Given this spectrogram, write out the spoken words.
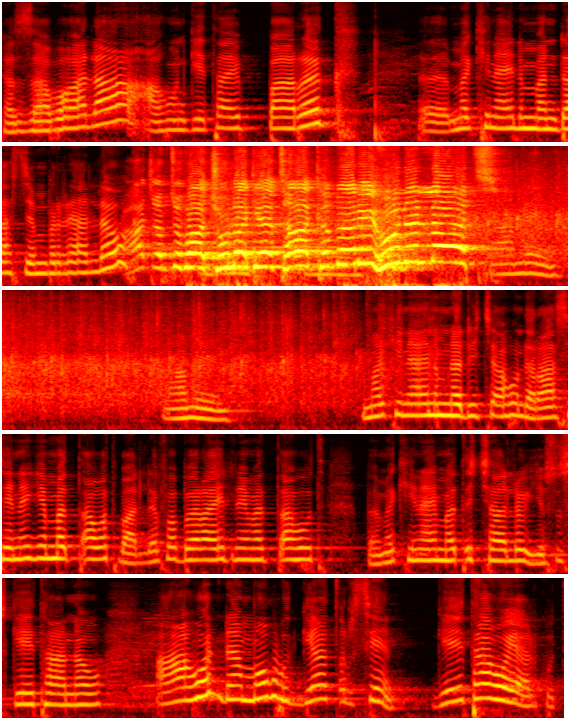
ከዛ በኋላ አሁን ጌታ ይባረክ። እ፣ መኪናዬንም መንዳት ጀምሬያለሁ። አጨብጭባችሁ ለጌታ ክብር ይሁንለት። አሜን አሜን። መኪናዬንም ነድቼ አሁን ራሴ ነኝ የመጣሁት። ባለፈው በራይድ ነው የመጣሁት። በመኪናዬ መጥቻለሁ። ኢየሱስ ጌታ ነው። አሁን ደግሞ ውጊያ ጥርሴን ጌታ ሆይ አልኩት።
